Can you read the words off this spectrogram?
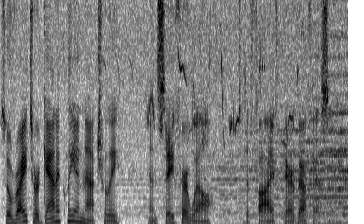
So write organically and naturally and say farewell to the five paragraph essay.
